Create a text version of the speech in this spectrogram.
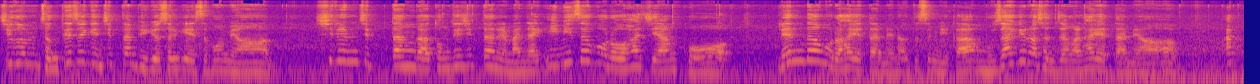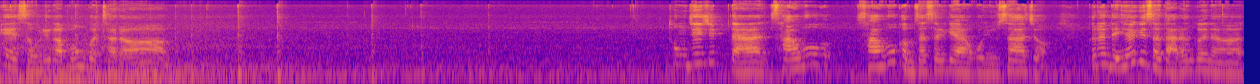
지금 정태적인 집단 비교 설계에서 보면 실험 집단과 통제 집단을 만약 임의적으로 하지 않고 랜덤으로 하였다면 어떻습니까? 무작위로 선정을 하였다면 앞에서 우리가 본 것처럼 통제 집단 사후 사후 검사 설계하고 유사하죠. 그런데 여기서 다른 거는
